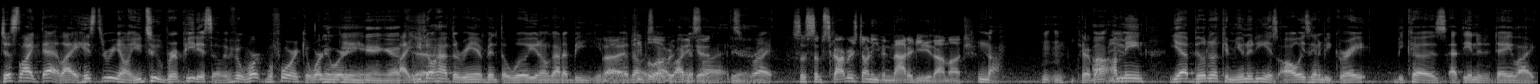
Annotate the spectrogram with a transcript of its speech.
just like that. Like history on YouTube repeat itself. If it worked before, it can work It work again. again, yeah. like you don't have to reinvent the wheel. You don't got to be, you know, Right. it don't- People it's not rocket overthink it. science. Yeah. Right. So subscribers don't even matter to you that much. Nah. You care about Uh, I mean, yeah, building a community is always going to be great because at the end of the day, like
